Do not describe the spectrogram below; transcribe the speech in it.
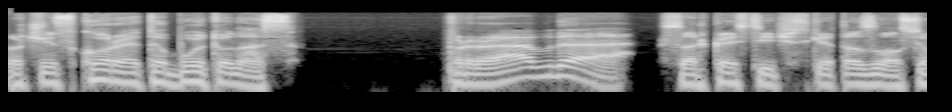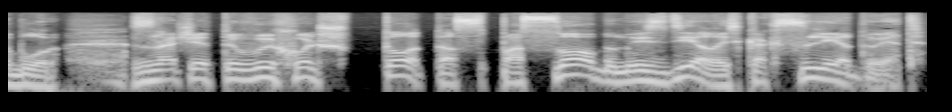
Очень скоро это будет у нас». «Правда?» — саркастически отозвался Блур. «Значит, вы хоть что-то способны сделать как следует?»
